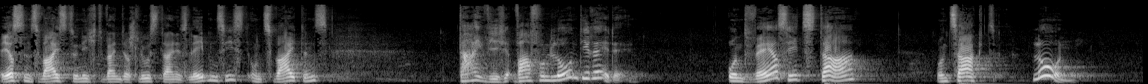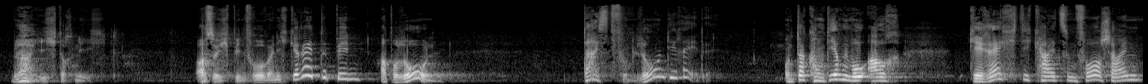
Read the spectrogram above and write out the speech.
Erstens weißt du nicht, wann der Schluss deines Lebens ist und zweitens, da war von Lohn die Rede. Und wer sitzt da und sagt, Lohn? Na, ich doch nicht. Also ich bin froh, wenn ich gerettet bin, aber Lohn. Da ist von Lohn die Rede. Und da kommt irgendwo auch Gerechtigkeit zum Vorschein,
